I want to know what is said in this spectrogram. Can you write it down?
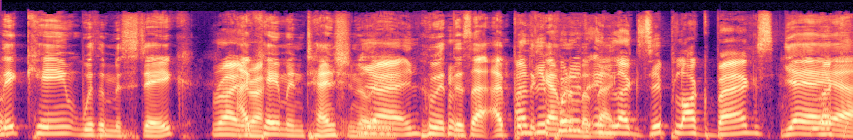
they came with a mistake. Right, I right. came intentionally Yeah, and- with this. I, I put and the they camera put in my in bag. like Ziploc bags. Yeah, yeah, like yeah.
